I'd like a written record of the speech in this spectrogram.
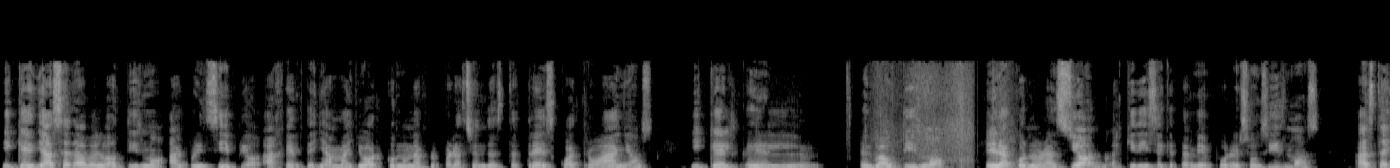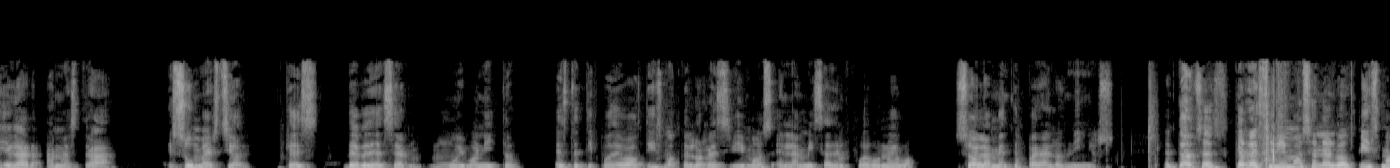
y que ya se daba el bautismo al principio a gente ya mayor con una preparación de hasta 3, 4 años y que el, el, bautismo era con oración, aquí dice que también por exorcismos, hasta llegar a nuestra sumersión, que es, debe de ser muy bonito este tipo de bautismo que lo recibimos en la misa del fuego nuevo solamente para los niños. Entonces, ¿qué recibimos en el bautismo?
